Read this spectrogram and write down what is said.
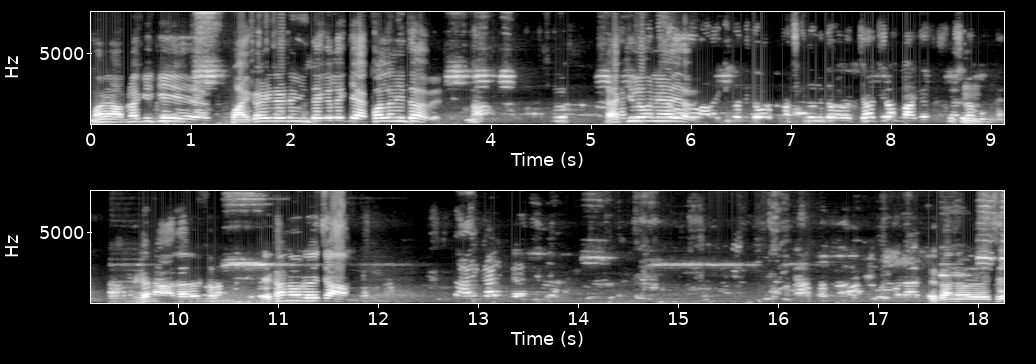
মানে আপনাকে কি পাইকারি রেটে নিতে গেলে কি এক পাল্লা নিতে হবে? না। এক কিলো নেওয়া যাবে। আড়াই কিলো নিতে পারো পাঁচ কিলো নিতে পারো যা যেরকম লাগে সেরকম নেয় এখানে আদা রসুন এখানেও রয়েছে আম। এখানেও রয়েছে।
